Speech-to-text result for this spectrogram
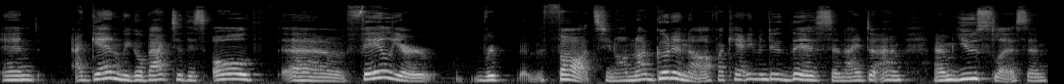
And again, we go back to this old uh, failure re- thoughts. You know, I'm not good enough. I can't even do this, and I do, I'm I'm useless, and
